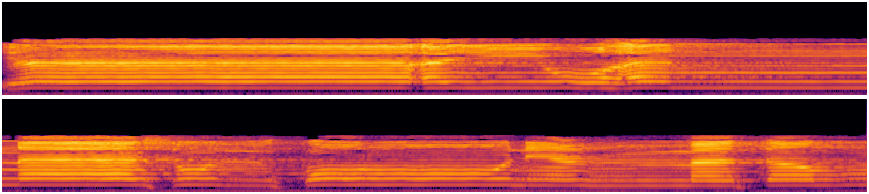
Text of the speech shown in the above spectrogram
يا أيها الناس اذكروا نعمة الله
